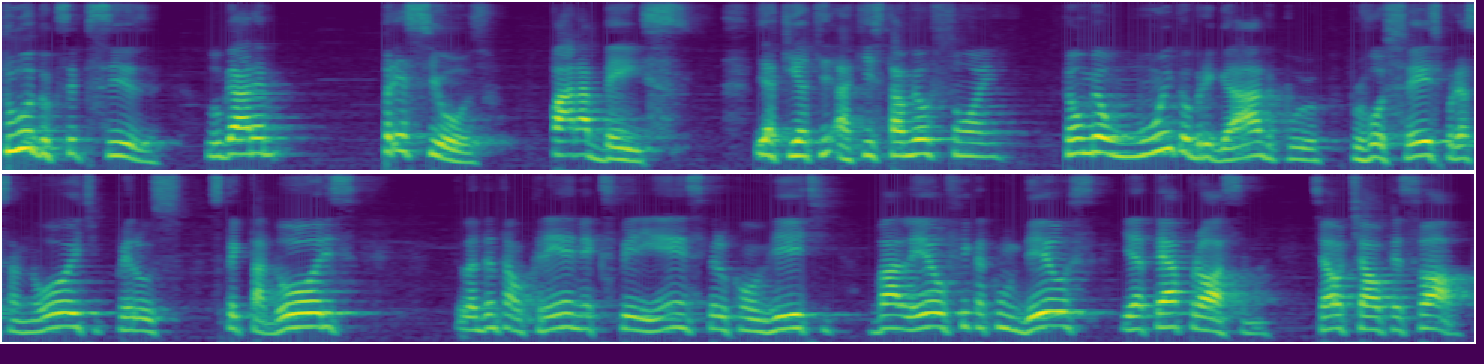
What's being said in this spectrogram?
tudo o que você precisa. O lugar é precioso. Parabéns. E aqui, aqui, aqui está meu sonho. Então, meu muito obrigado por, por vocês, por essa noite, pelos espectadores pela Dental Creme, experiência, pelo convite. Valeu, fica com Deus e até a próxima. Tchau, tchau, pessoal.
